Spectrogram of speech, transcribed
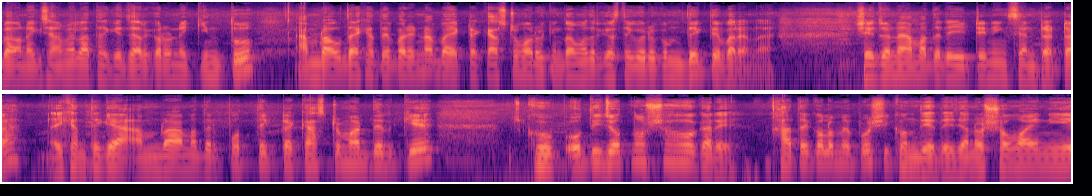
বা অনেক ঝামেলা থাকে, যার কারণে কিন্তু আমরাও দেখাতে পারি না বা একটা কাস্টমারও কিন্তু আমাদের কাছ থেকে ওইরকম দেখতে পারে না। সেই জন্য আমাদের এই ট্রেনিং সেন্টারটা এখান থেকে আমরা আমাদের প্রত্যেকটা কাস্টমারদেরকে খুব অতি যত্ন সহকারে হাতে কলমে প্রশিক্ষণ দিয়ে দেয় যেন সময় নিয়ে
